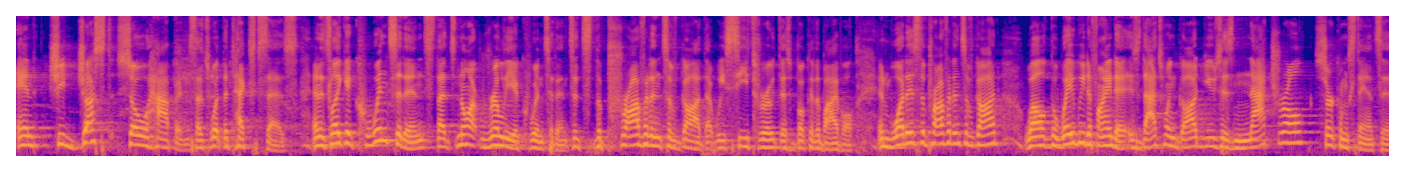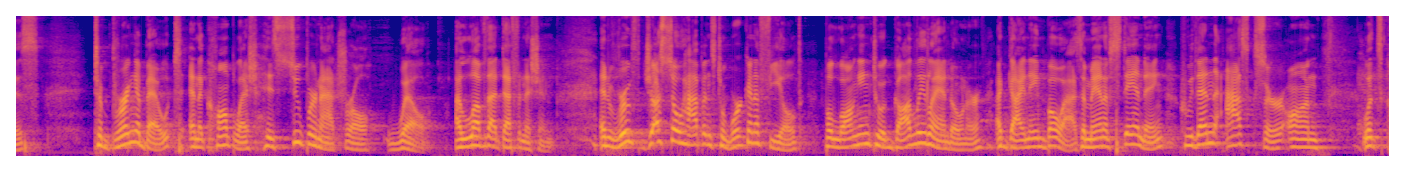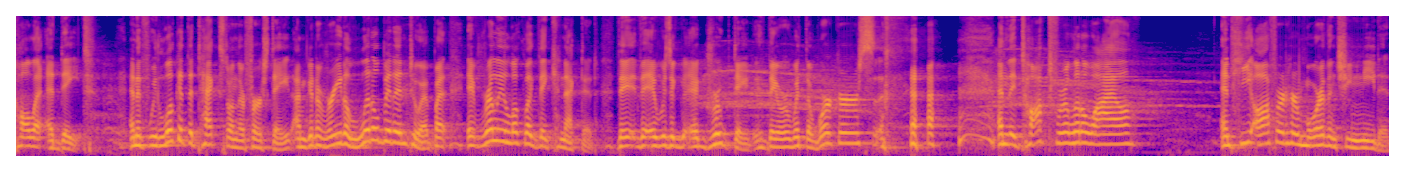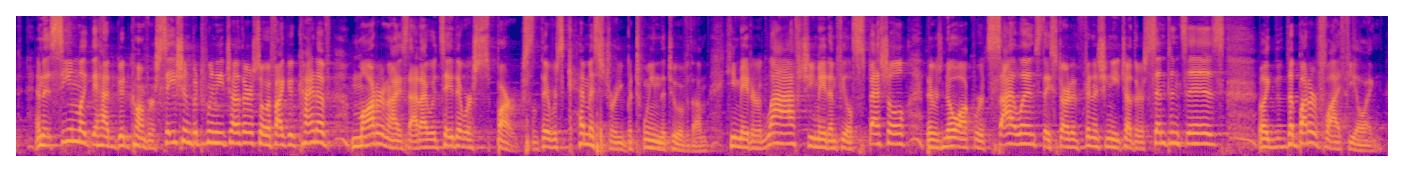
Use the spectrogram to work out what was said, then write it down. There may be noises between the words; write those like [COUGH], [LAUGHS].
and she just so happens. That's what the text says. And it's like a coincidence that's not really a coincidence. It's the providence of God that we see throughout this book of the Bible. And what is the providence of God? Well, the way we define it is that's when God uses natural circumstances to bring about and accomplish his supernatural will. I love that definition. And Ruth just so happens to work in a field belonging to a godly landowner, a guy named Boaz, a man of standing, who then asks her on, let's call it a date. And if we look at the text on their first date, I'm going to read a little bit into it, but it really looked like they connected. They, they, it was a, a group date. They were with the workers, [LAUGHS] and they talked for a little while and he offered her more than she needed. And it seemed like they had good conversation between each other. So, if I could kind of modernize that, I would say there were sparks. There was chemistry between the two of them. He made her laugh, she made him feel special. There was no awkward silence. They started finishing each other's sentences, like the butterfly feeling.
